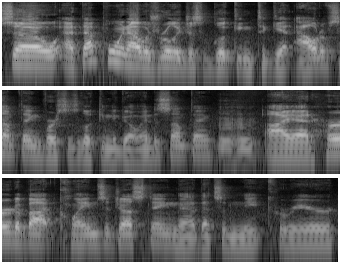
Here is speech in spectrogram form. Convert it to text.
So at that point, I was really just looking to get out of something versus looking to go into something. mm-hmm. I had heard about claims adjusting. That that's a neat career.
